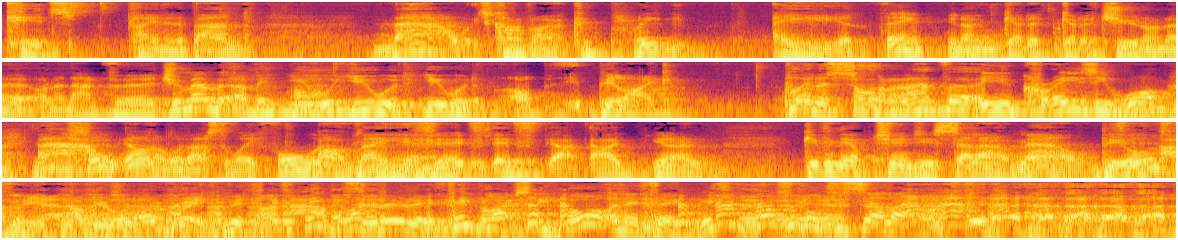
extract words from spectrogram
kids playing in a band, now it's kind of like a completely alien thing. You know, get a get a tune on a on an advert. Do you remember? I mean, you would you would you would ob- be like. Putting a song on an advert? Are you crazy? What now? Oh, well, that's the way forward. Oh, mate, if, if, if I, I, you know, given the opportunity to sell out now, it'd be awesome. I'd be- I'd be Do you know all what I over mean? it. If people, Absolutely. if people actually bought anything, it's impossible to sell out.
